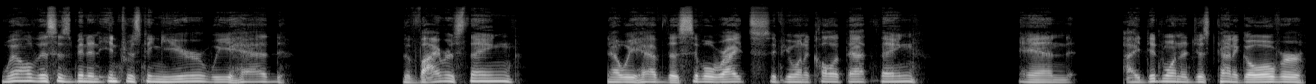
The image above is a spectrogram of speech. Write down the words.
Well, this has been an interesting year. We had the virus thing. Now we have the civil rights, if you want to call it that thing. And I did want to just kind of go over.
